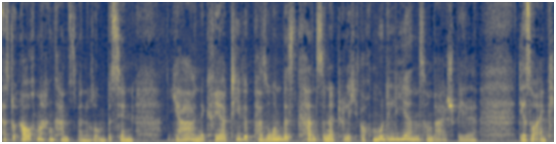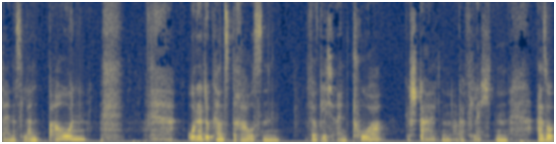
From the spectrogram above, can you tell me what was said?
Was du auch machen kannst, wenn du so ein bisschen, ja, eine kreative Person bist, kannst du natürlich auch modellieren zum Beispiel, dir so ein kleines Land bauen. Oder du kannst draußen wirklich ein Tor gestalten oder flechten. Also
